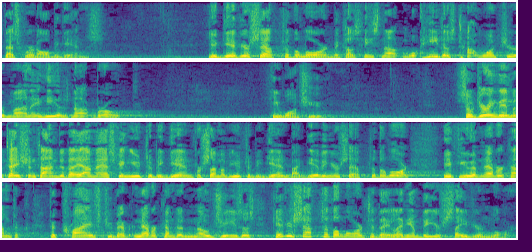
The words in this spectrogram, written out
that's where it all begins. You give yourself to the Lord because He's not, He does not want your money. He is not broke. He wants you. So during the invitation time today, I'm asking you to begin, for some of you to begin by giving yourself to the Lord. If you have never come to, to Christ, you've ever, never come to know Jesus, give yourself to the Lord today. Let Him be your Savior and Lord.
